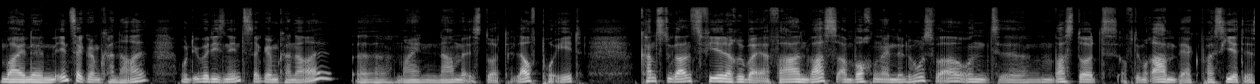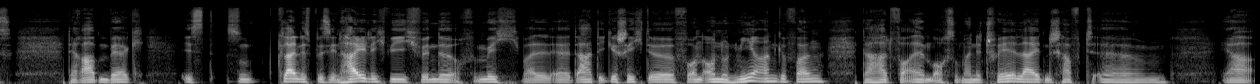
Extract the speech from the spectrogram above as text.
meinen Instagram-Kanal und über diesen Instagram-Kanal, äh, mein Name ist dort Laufpoet, kannst du ganz viel darüber erfahren, was am Wochenende los war und äh, was dort auf dem Rabenberg passiert ist. Der Rabenberg ist so ein kleines bisschen heilig, wie ich finde, auch für mich, weil äh, da hat die Geschichte von On und mir angefangen. Da hat vor allem auch so meine Trail-Leidenschaft ähm, ja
